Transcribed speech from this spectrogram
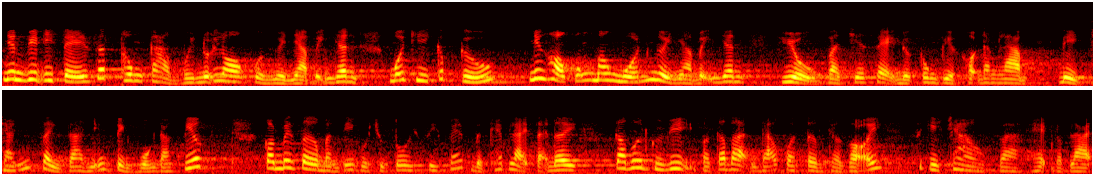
Nhân viên y tế rất thông cảm với nỗi lo của người nhà bệnh nhân mỗi khi cấp cứu, nhưng họ cũng mong muốn người nhà bệnh nhân hiểu và chia sẻ được công việc họ đang làm để tránh xảy ra những tình huống đáng tiếc. Còn bây giờ bản tin của chúng tôi xin phép được khép lại tại đây. Cảm ơn quý vị và các bạn đã quan tâm theo dõi. Xin kính chào và hẹn gặp lại.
